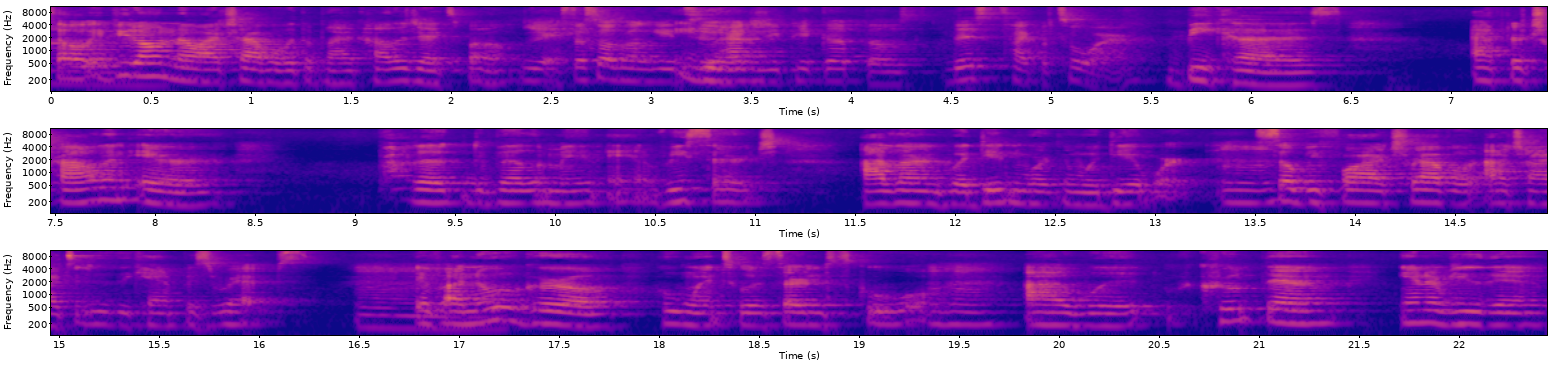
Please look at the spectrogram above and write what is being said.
So if you ah. don't know, I travel with the Black College Expo Yes, that's what I was gonna get to. Yeah. How did you pick up those this type of tour? because after trial and error, product development and research, I learned what didn't work and what did work. Mm-hmm. So before I traveled, I tried to do the campus reps. If I mm. knew a girl who went to a certain school, I would recruit them, interview them,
